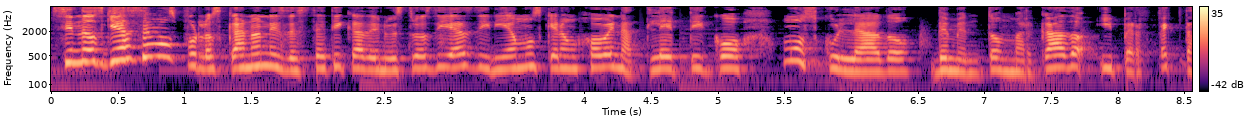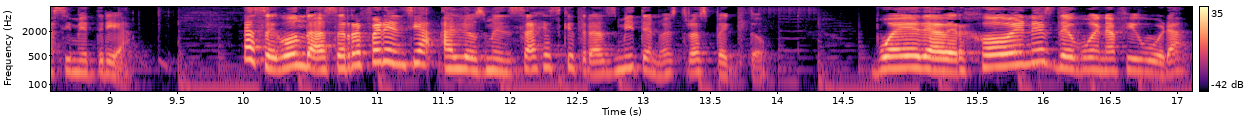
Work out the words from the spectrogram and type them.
Si nos guiásemos por los cánones de estética de nuestros días, diríamos que era un joven atlético, musculado, de mentón marcado y perfecta simetría. La segunda hace referencia a los mensajes que transmite nuestro aspecto. Puede haber jóvenes de buena figura,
